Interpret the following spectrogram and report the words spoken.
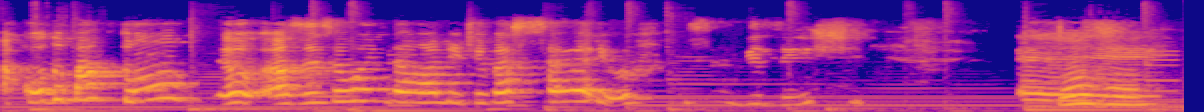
a cor do batom. Eu, às vezes eu ainda olho e digo, é sério, isso existe. É, uhum.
